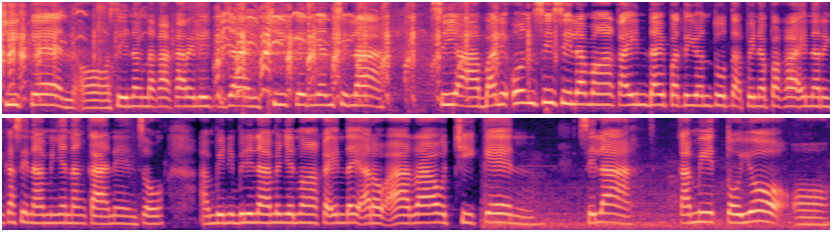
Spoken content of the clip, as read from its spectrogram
chicken. O, sinong nakaka-relate dyan? Chicken yan sila. Siya, ah, bali 11 sila mga kainday, pati yung tuta, pinapakain na rin kasi namin yan ng kanin. So, ang binibili namin yan mga kainday, araw-araw, chicken. Sila, kami, toyo. Oh.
